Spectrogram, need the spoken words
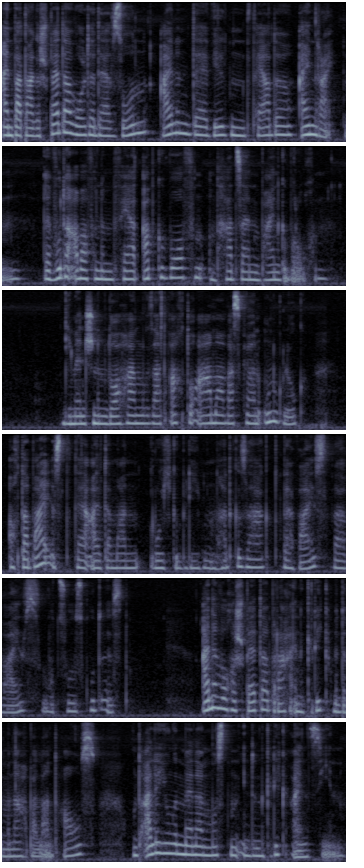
Ein paar Tage später wollte der Sohn einen der wilden Pferde einreiten. Er wurde aber von dem Pferd abgeworfen und hat sein Bein gebrochen. Die Menschen im Dorf haben gesagt, ach du Armer, was für ein Unglück. Auch dabei ist der alte Mann ruhig geblieben und hat gesagt, wer weiß, wer weiß, wozu es gut ist. Eine Woche später brach ein Krieg mit dem Nachbarland aus und alle jungen Männer mussten in den Krieg einziehen.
